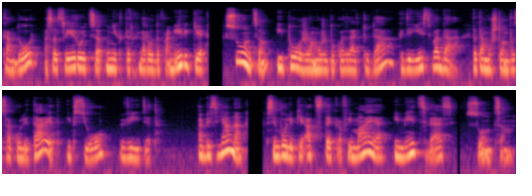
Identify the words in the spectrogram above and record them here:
Кондор ассоциируется у некоторых народов Америки с солнцем и тоже может указать туда, где есть вода, потому что он высоко летает и все видит. Обезьяна в символике ацтеков и майя имеет связь с солнцем.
